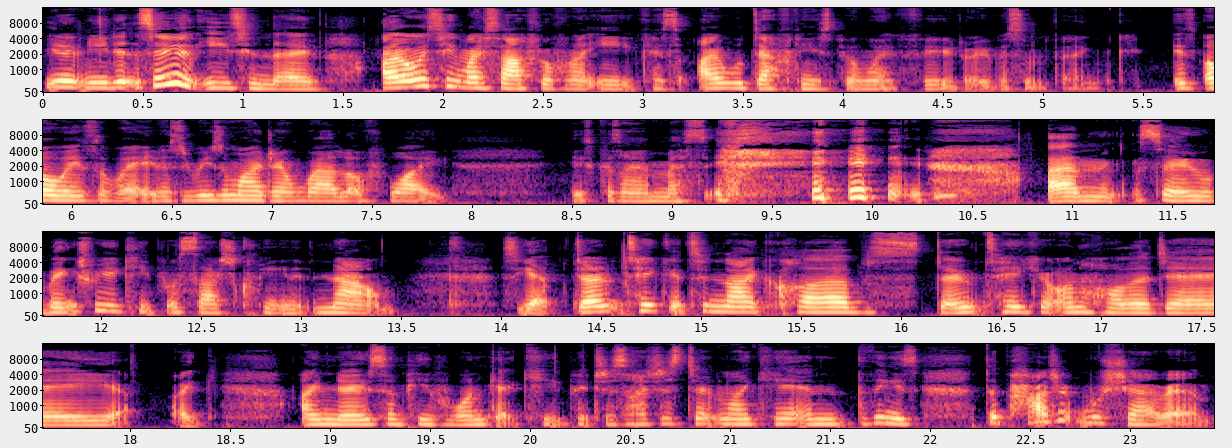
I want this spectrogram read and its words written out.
You don't need it. Same with eating though. I always take my sash off when I eat because I will definitely spill my food over something. It's always the way. There's a reason why I don't wear a lot of white is because I am messy. um, so make sure you keep your sash clean. Now, so yeah, don't take it to nightclubs. Don't take it on holiday. Like I know some people want to get cute pictures. I just don't like it. And the thing is, the pageant will share it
